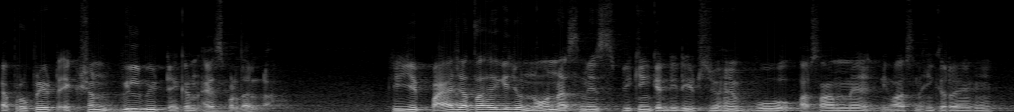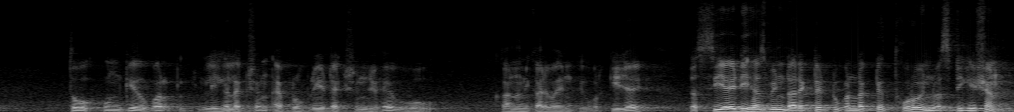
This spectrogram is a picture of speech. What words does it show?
appropriate action will be taken as per the law. कि ये पाया जाता है कि जो नॉन असमीज स्पीकिंग कैंडिडेट्स जो हैं वो आसाम में निवास नहीं कर रहे हैं तो उनके ऊपर लीगल एक्शन अप्रोप्रिएट एक्शन जो है वो कानूनी कार्रवाई उनके ऊपर की जाए the CID has been directed to conduct a thorough investigation,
